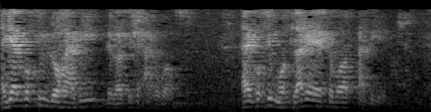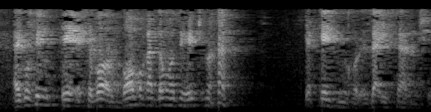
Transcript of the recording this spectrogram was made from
اگر گفتیم لغوی دلالتش اقواست اگر گفتیم مطلق اعتبار قویه. اگه گفتیم اعتبار با مقدمات حکمت یک قید می‌خوره ضعیفتر میشه.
